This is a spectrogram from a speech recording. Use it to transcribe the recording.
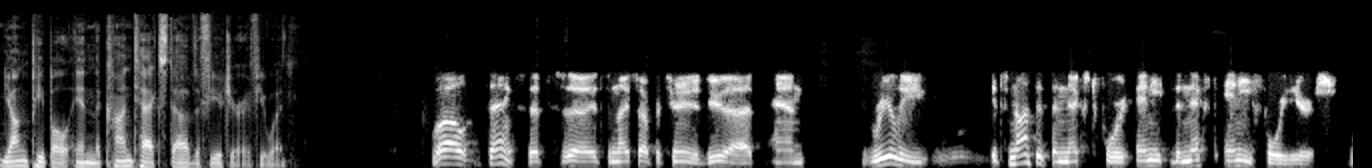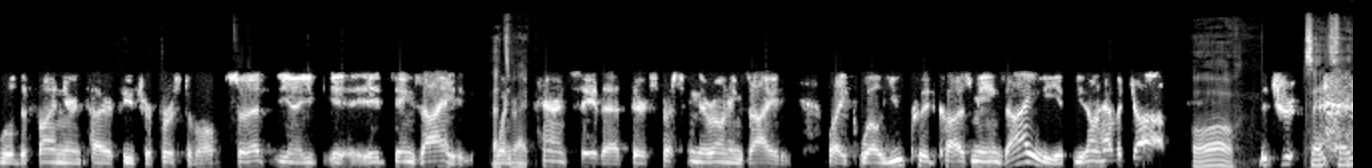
young people in the context of the future, if you would. Well, thanks. That's uh, it's a nice opportunity to do that, and really, it's not that the next four any the next any four years will define your entire future. First of all, so that you know, you, it's anxiety. That's when right. parents say that, they're expressing their own anxiety. Like, well, you could cause me anxiety if you don't have a job. Oh, The truth. say say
